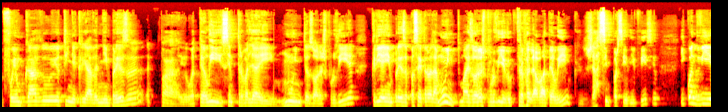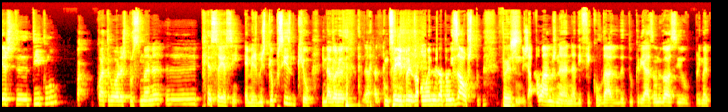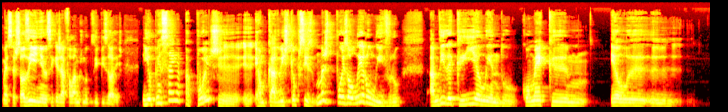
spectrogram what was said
foi um bocado. Eu tinha criado a minha empresa, epá, eu até ali sempre trabalhei muitas horas por dia. Criei a empresa, passei a trabalhar muito mais horas por dia do que trabalhava até ali, o que já assim parecia difícil. E quando vi este título, pá, 4 horas por semana, eh, pensei assim: é mesmo isto que eu preciso, porque eu ainda agora comecei a empresa há um ano e já estou exausto pois, já falámos na, na dificuldade de tu criares um negócio, primeiro começas sozinha, não sei o que, já falámos noutros episódios. E eu pensei, pá, pois, eh, é um bocado isto que eu preciso. Mas depois, ao ler o livro, à medida que ia lendo como é que hum, ele eh,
